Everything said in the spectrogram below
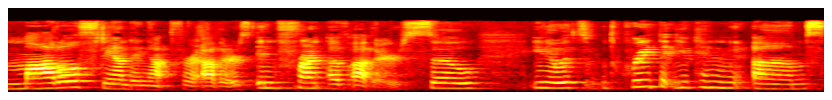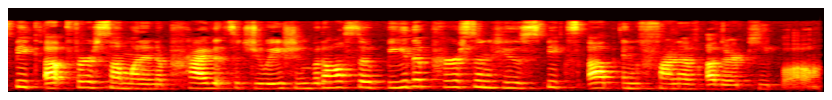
Model standing up for others in front of others. So, you know, it's, great that you can um, speak up for someone in a private situation, but also be the person who speaks up in front of other people.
